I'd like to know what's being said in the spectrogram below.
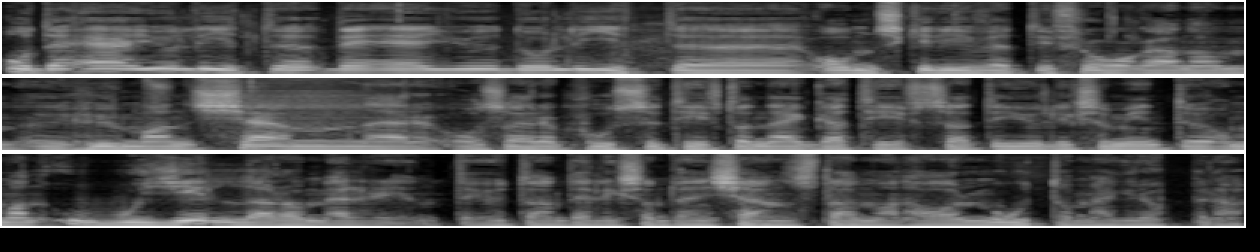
Och det är ju lite, det är ju då lite omskrivet i frågan om hur man känner och så är det positivt och negativt. Så att det är ju liksom inte om man ogillar dem eller inte utan det är liksom den känslan man har mot de här grupperna.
